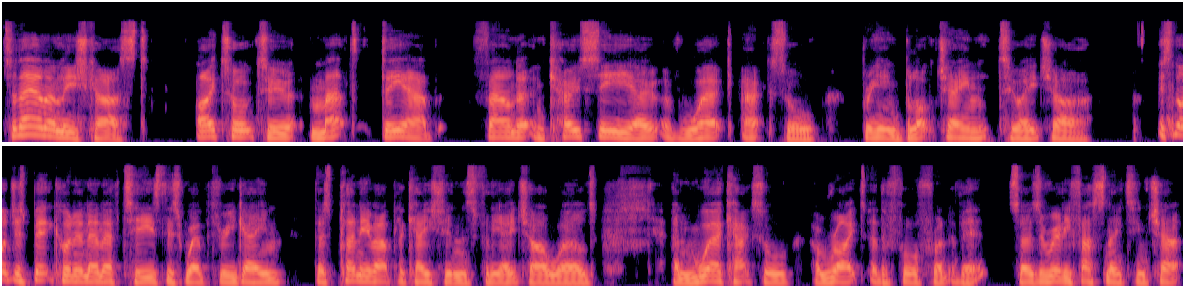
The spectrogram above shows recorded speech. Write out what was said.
Today on Unleashcast, I talk to Mat Diab, founder and co-CEO of WorkAxle, bringing blockchain to HR. It's not just Bitcoin and NFTs, this Web3 game. There's plenty of applications for the HR world, and WorkAxle are right at the forefront of it. So it's a really fascinating chat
